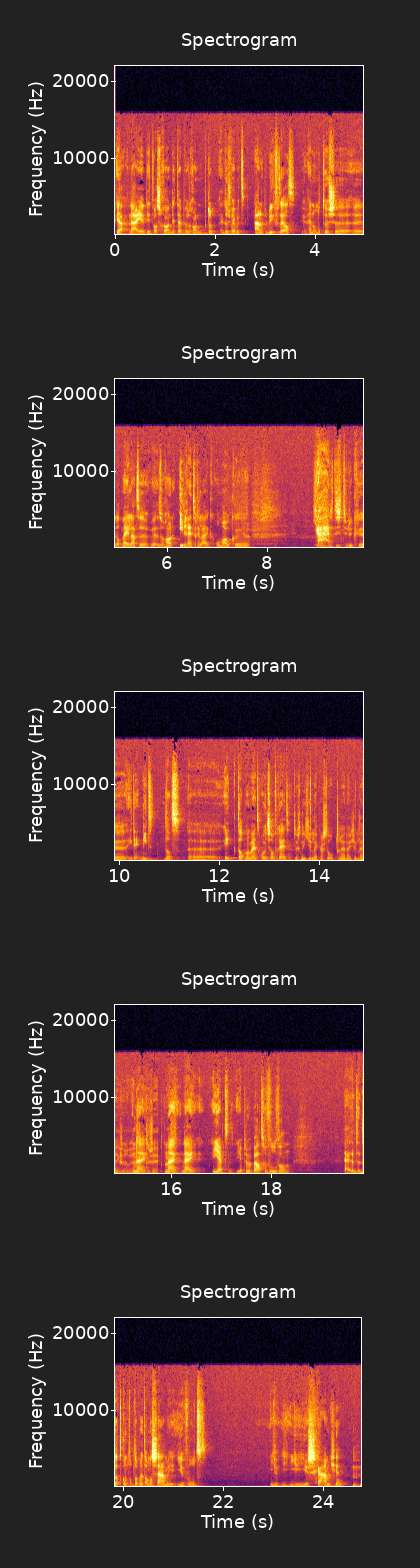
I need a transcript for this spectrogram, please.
Ja, nou ja, dit was gewoon, dit hebben we gewoon. Dus we hebben het aan het publiek verteld. Ja. En ondertussen eh, dat mee laten. Gewoon iedereen tegelijk. Om ook. eh, ja. dat is natuurlijk. eh, ik denk niet dat ik dat moment ooit zal vergeten. Is niet je lekkerste optreden uit je leven geweest. Nee, nee, nee. Je hebt, je hebt een bepaald gevoel van. Ja, dat komt op dat moment allemaal samen. Je, je voelt je, je, je schaamt je. Mhm.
